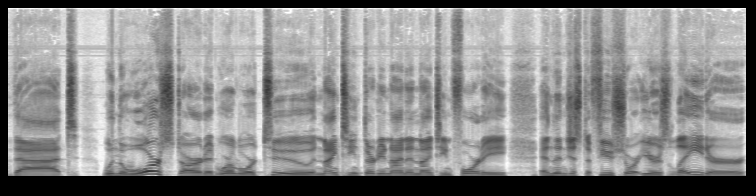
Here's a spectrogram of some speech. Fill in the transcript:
that when the war started, World War II, in 1939 and 1940, and then just a few short years later,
